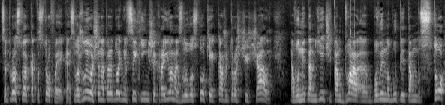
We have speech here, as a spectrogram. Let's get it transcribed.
Це просто катастрофа якась. Важливо, що напередодні в цих і інших районах зливостоки, як кажуть, розчищали. А вони там є, чи там два е, повинно бути там 100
